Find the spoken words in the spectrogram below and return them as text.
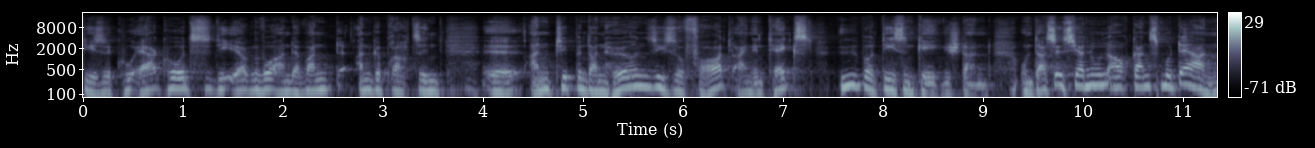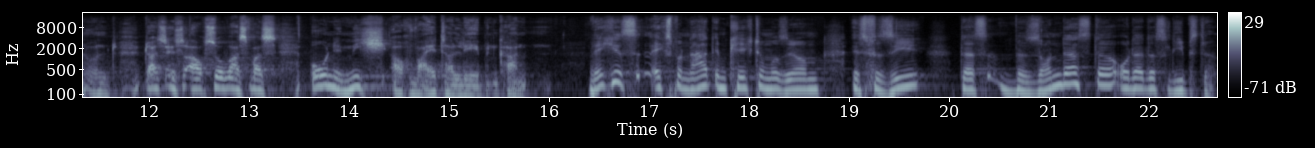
diese QR-Codes, die irgendwo an der Wand angebracht sind, äh, antippen, dann hören sie sofort einen Text über diesen Gegenstand. Und das ist ja nun auch ganz modern und das ist auch sowas, was ohne mich auch weiterleben kann. Welches Exponat im Kirchturmmuseum ist für Sie das Besonderste oder das Liebste?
